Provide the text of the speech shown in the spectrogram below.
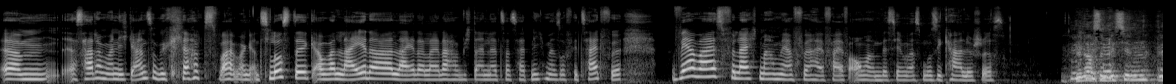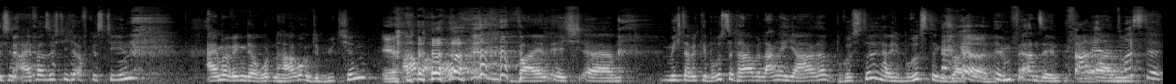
Es hat aber nicht ganz so geklappt, es war immer ganz lustig, aber leider, leider, leider habe ich da in letzter Zeit nicht mehr so viel Zeit für. Wer weiß, vielleicht machen wir ja für High Five auch mal ein bisschen was Musikalisches. Ich bin auch so ein bisschen, bisschen eifersüchtig auf Christine. Einmal wegen der roten Haare und dem Hütchen, Ja. aber auch, weil ich ähm, mich damit gebrüstet habe, lange Jahre, Brüste, habe ich Brüste gesagt, Ja. im Fernsehen, Fabian, ähm, Brüste.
